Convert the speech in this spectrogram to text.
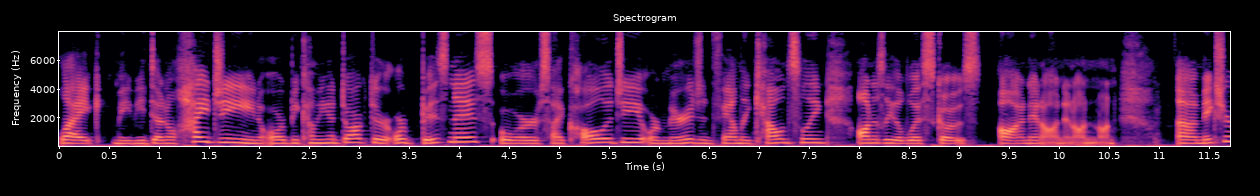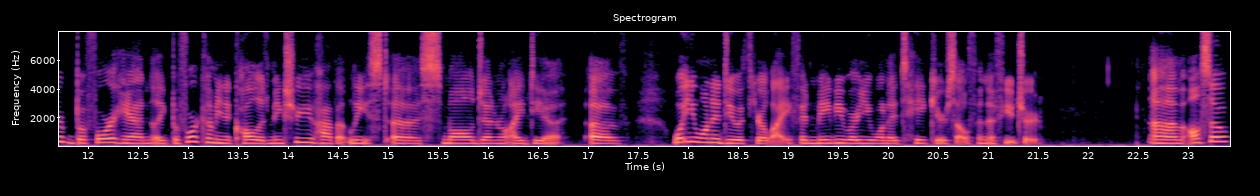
like maybe dental hygiene or becoming a doctor or business or psychology or marriage and family counseling. Honestly, the list goes on and on and on and on uh, make sure beforehand, like before coming to college, make sure you have at least a small general idea of what you want to do with your life and maybe where you want to take yourself in the future. Um, also,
